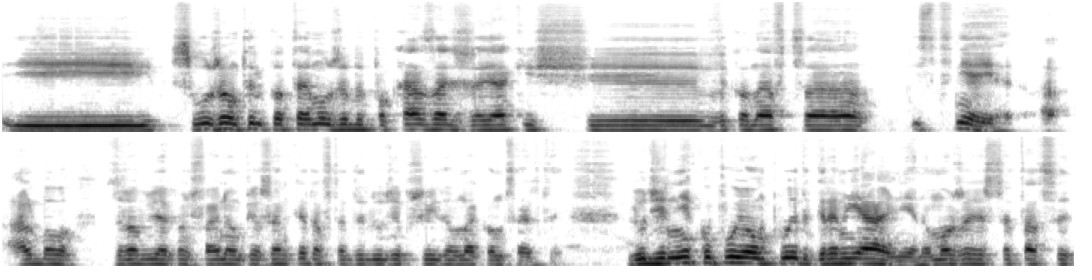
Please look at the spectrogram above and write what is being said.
i służą tylko temu, żeby pokazać, że jakiś y, wykonawca istnieje. Albo zrobił jakąś fajną piosenkę, to wtedy ludzie przyjdą na koncerty. Ludzie nie kupują płyt gremialnie. No może jeszcze tacy,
